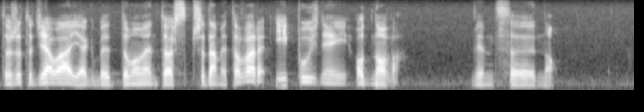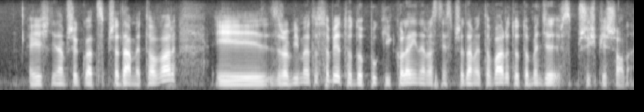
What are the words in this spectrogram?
to że to działa jakby do momentu aż sprzedamy towar i później od nowa. Więc e, no. Jeśli na przykład sprzedamy towar i zrobimy to sobie, to dopóki kolejny raz nie sprzedamy towaru, to to będzie przyspieszone.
